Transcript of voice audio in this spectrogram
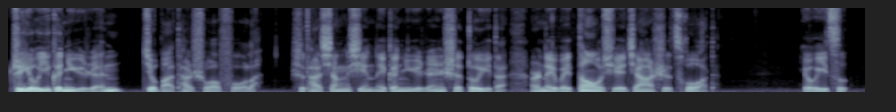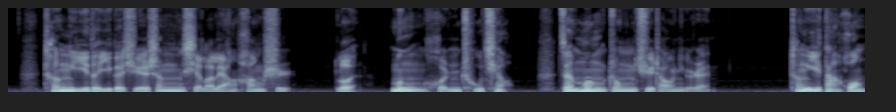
只有一个女人就把他说服了，使他相信那个女人是对的，而那位道学家是错的。有一次，程颐的一个学生写了两行诗，论梦魂出窍，在梦中去找女人。程颐大慌。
